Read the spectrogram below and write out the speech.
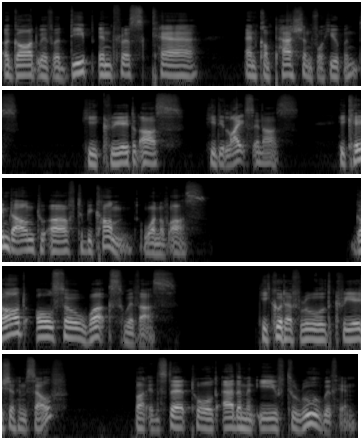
a God with a deep interest, care, and compassion for humans. He created us, He delights in us, he came down to earth to become one of us. God also works with us. He could have ruled creation himself, but instead told Adam and Eve to rule with him,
